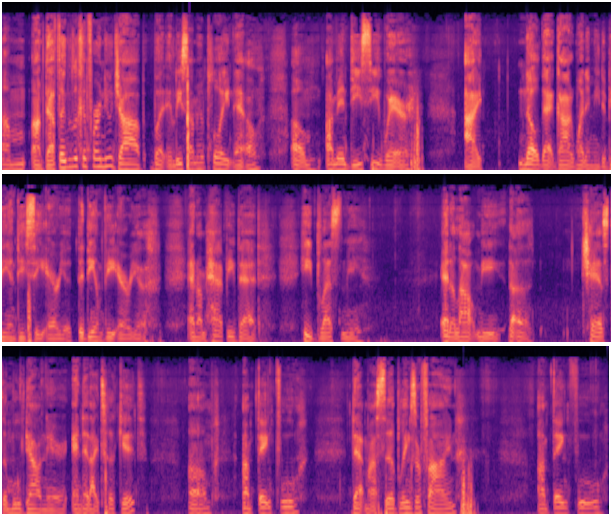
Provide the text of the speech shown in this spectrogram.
Um, I'm definitely looking for a new job, but at least I'm employed now. Um, I'm in DC where I know that God wanted me to be in DC area, the DMV area, and I'm happy that He blessed me and allowed me the chance to move down there and that I took it. Um, I'm thankful that my siblings are fine. I'm thankful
